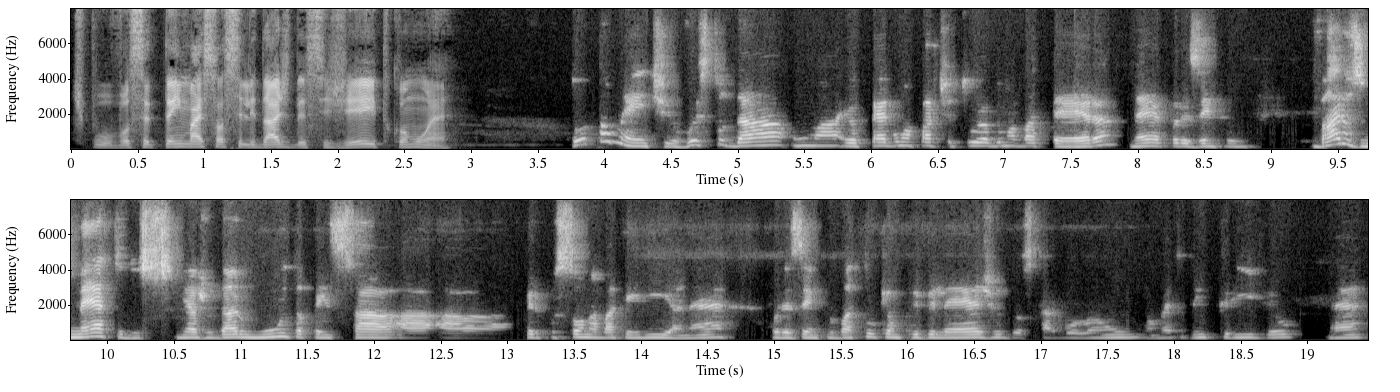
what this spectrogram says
tipo, você tem mais facilidade desse jeito, como é? Totalmente. Eu vou estudar uma, eu pego uma partitura de uma batera, né, por exemplo, vários métodos me ajudaram muito a pensar a, a percussão na bateria, né? Por exemplo, o batuque é um privilégio do Oscar Bolão, é um método incrível, né?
